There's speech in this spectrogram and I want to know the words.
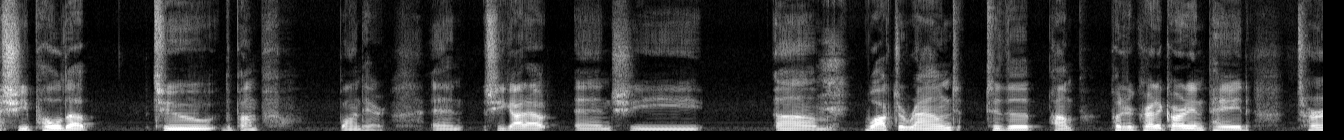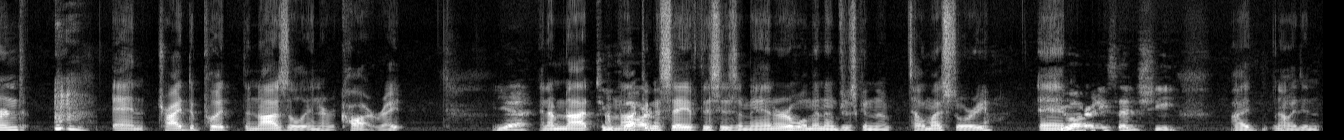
she pulled up to the pump, blonde hair, and she got out and she um, walked around to the pump, put her credit card in, paid, turned, and tried to put the nozzle in her car. Right. yeah. And I'm not. I'm not going to say if this is a man or a woman. I'm just going to tell my story. And you already said she. I no, I didn't.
